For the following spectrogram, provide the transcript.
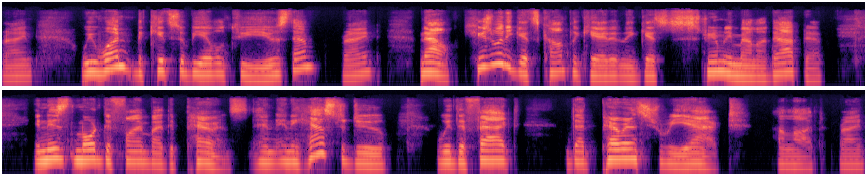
right? We want the kids to be able to use them, right? Now, here's when it gets complicated and it gets extremely maladaptive and is more defined by the parents. And, and it has to do with the fact that parents react a lot, right?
